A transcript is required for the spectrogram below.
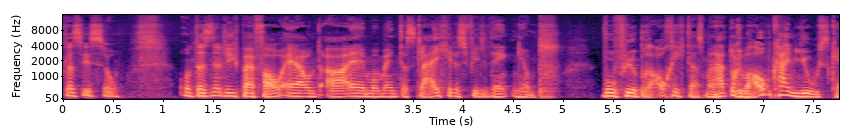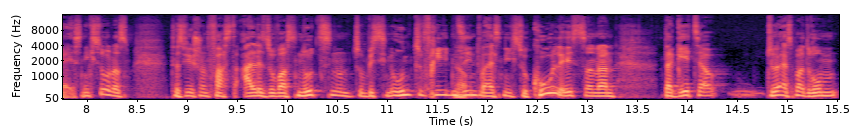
das ist so. Und das ist natürlich bei VR und AR im Moment das Gleiche, dass viele denken, ja, pff, wofür brauche ich das? Man hat doch überhaupt keinen Use Case. Nicht so, dass, dass wir schon fast alle sowas nutzen und so ein bisschen unzufrieden ja. sind, weil es nicht so cool ist, sondern da geht es ja zuerst mal darum,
